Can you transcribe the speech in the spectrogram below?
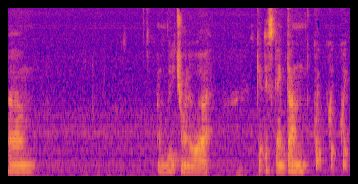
Um, I'm really trying to uh, get this game done quick, quick, quick.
